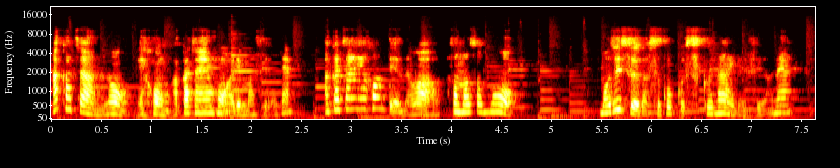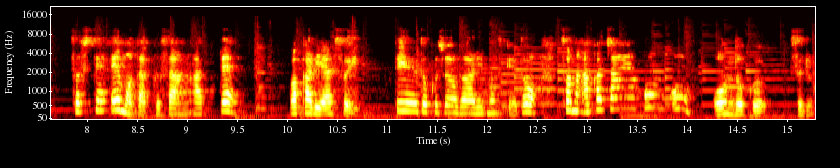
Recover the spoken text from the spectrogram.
赤ちゃんの絵本赤ちゃん絵本ありますよね。赤ちゃん絵本っていうのはそもそも文字数がすごく少ないですよね。そして絵もたくさんあって分かりやすいっていう特徴がありますけどその赤ちゃん絵本を音読する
